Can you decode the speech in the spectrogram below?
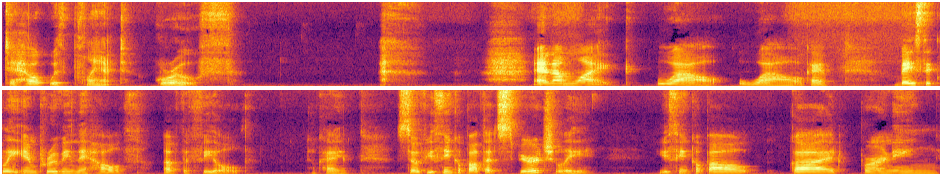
to help with plant growth. and I'm like, wow, wow, okay. Basically, improving the health of the field, okay. So if you think about that spiritually, you think about God burning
